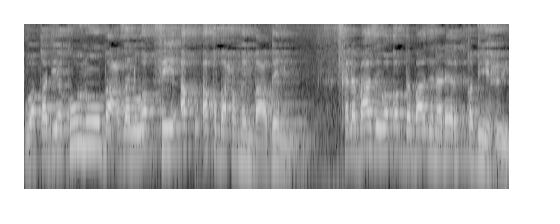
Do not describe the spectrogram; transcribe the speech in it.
وقد يكون بعض الوقف اقبح من بعض كلا بعض وقف د بعض نه قبيح وي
